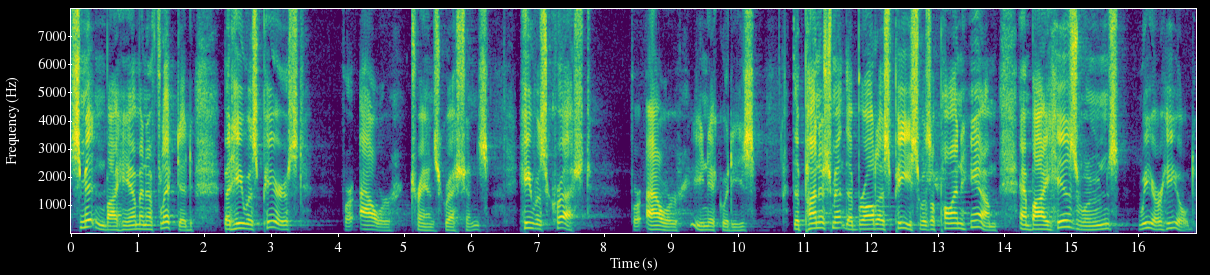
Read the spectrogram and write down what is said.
smitten by him, and afflicted, but he was pierced for our transgressions. He was crushed for our iniquities. The punishment that brought us peace was upon him, and by his wounds we are healed.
